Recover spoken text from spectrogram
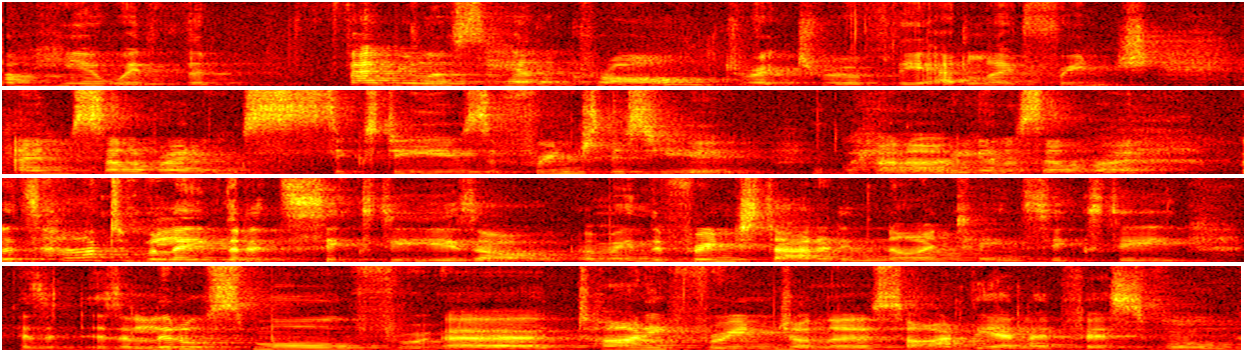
I'm here with the fabulous Heather Croall, Director of the Adelaide Fringe, and celebrating 60 years of Fringe this year. How are we going to celebrate? It's hard to believe that it's 60 years old. I mean, the Fringe started in 1960 as a, as a little small, uh, tiny fringe on the side of the Adelaide Festival,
